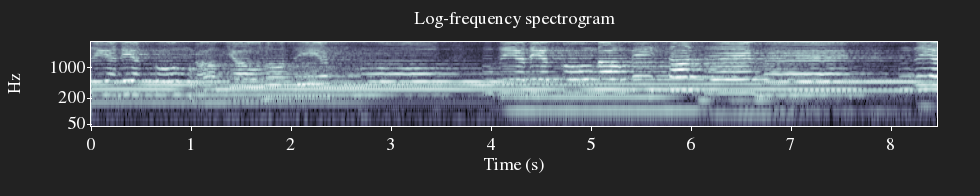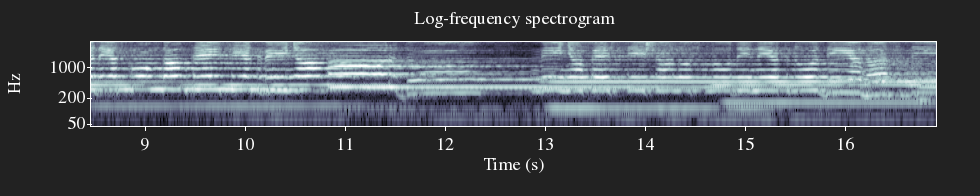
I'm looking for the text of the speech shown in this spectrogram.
Dziediet kungam jaunu dziesmu, dziediet kungam visā zemē, dziediet kungam, teiciet viņa vārdu, viņa pestīšanu sludiniet no dienas dienā.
